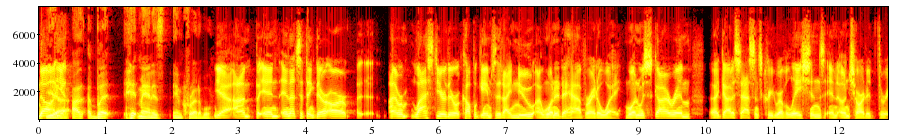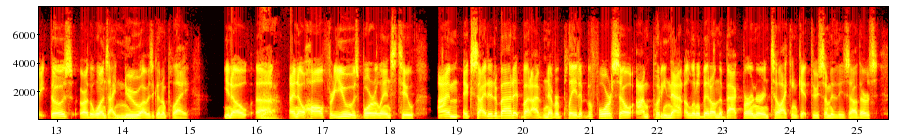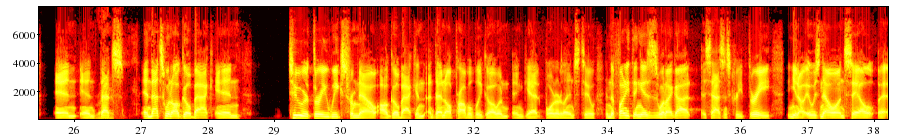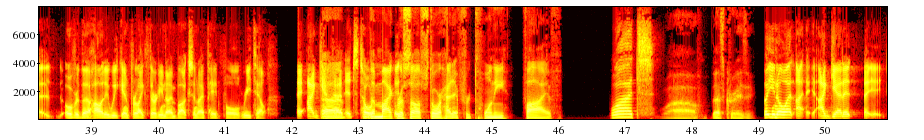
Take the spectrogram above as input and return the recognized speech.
No, yeah, yeah, I, but Hitman is incredible. Yeah, I'm, but and and that's the thing. There are, uh, I rem- last year there were a couple games that I knew I wanted to have right away. One was Skyrim. I got Assassin's Creed Revelations and Uncharted Three. Those are the ones I knew I was going to play. You know, uh, Yeah. I know Hall for you it was Borderlands Two. I'm excited about it, but I've never played it before, so I'm putting that a little bit on the back burner until I can get through some of these others. And and Right. that's and that's when I'll go back and two or three weeks from now, I'll go back and, and then I'll probably go and, and get Borderlands 2. And the funny thing is, is when I got Assassin's Creed 3, you know, it was now on sale uh, over the holiday weekend for like 39 bucks and I paid full retail. I, I get Uh, that. It's totally the Microsoft store had it for twenty five. what. Wow, that's crazy. But you know what? I, I get it.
